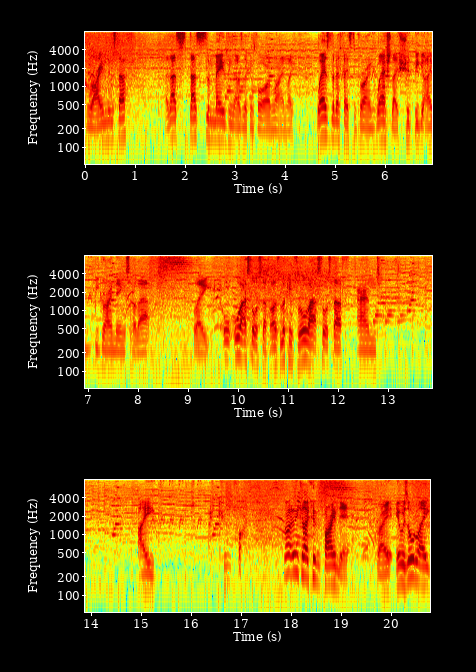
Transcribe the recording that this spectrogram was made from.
grind and stuff. Like, that's that's the main thing that I was looking for online. Like where's the best place to grind? Where should I should be I be grinding stuff like that. Like all, all, that sort of stuff. I was looking for all that sort of stuff, and I I couldn't find. Not only because I couldn't find it, right? It was all like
